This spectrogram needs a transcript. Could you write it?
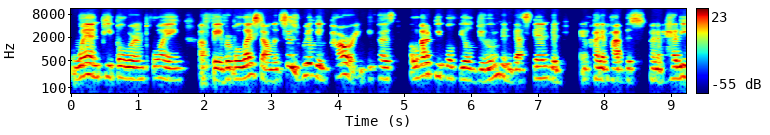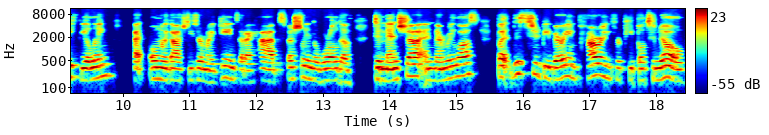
when people were employing a favorable lifestyle. And this is really empowering because a lot of people feel doomed and destined and, and kind of have this kind of heavy feeling that, oh my gosh, these are my genes that I have, especially in the world of dementia and memory loss. But this should be very empowering for people to know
